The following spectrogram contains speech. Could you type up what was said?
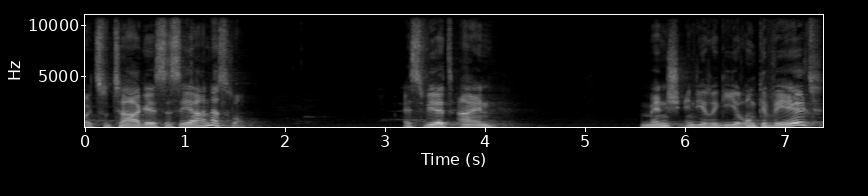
Heutzutage ist es eher andersrum. Es wird ein Mensch in die Regierung gewählt,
